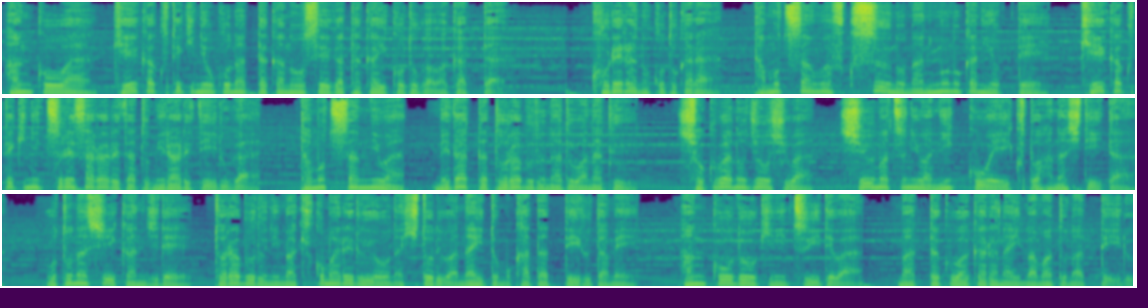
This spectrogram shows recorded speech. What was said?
犯行は計画的に行った可能性が高いことが分かった。これらのことから、保さんは複数の何者かによって計画的に連れ去られたと見られているが、保さんには目立ったトラブルなどはなく、職場の上司は週末には日光へ行くと話していた。おとなしい感じでトラブルに巻き込まれるような人ではないとも語っているため、犯行動機については全くわからないままとなっている。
